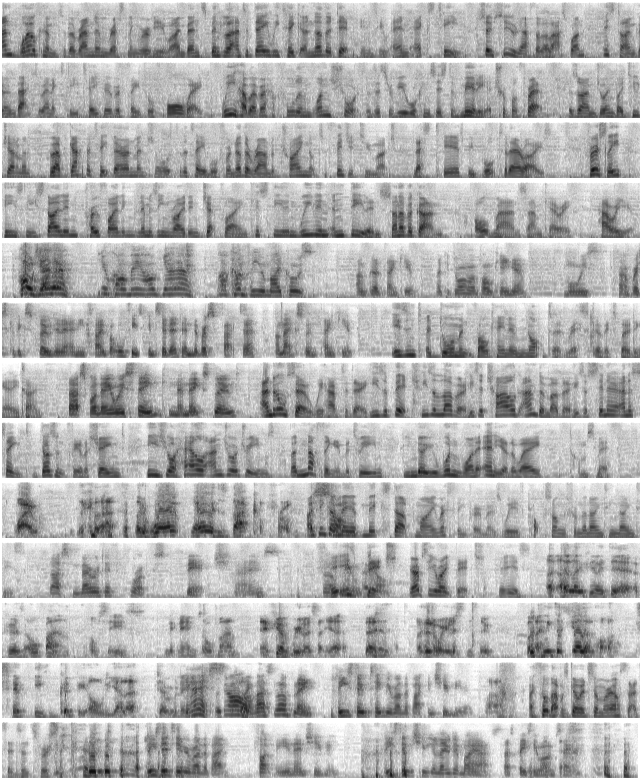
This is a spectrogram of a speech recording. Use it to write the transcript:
And welcome to the Random Wrestling Review. I'm Ben Spindler and today we take another dip into NXT. So soon after the last one, this time going back to NXT TakeOver Fatal 4-Way. We, however, have fallen one short as this review will consist of merely a triple threat, as I am joined by two gentlemen who have gaffer taped their unmentionables to the table for another round of trying not to fidget too much, lest tears be brought to their eyes. Firstly, he's the styling, profiling, limousine riding, jet flying, kiss stealing, wheeling and dealing son of a gun, old man Sam Kerry. How are you? Old yellow! You call me Old Yellow? I'll come for you, Michaels. I'm good, thank you. Like a dormant volcano, I'm always at risk of exploding at any time, but all things considered and the risk factor, I'm excellent, thank you. Isn't a dormant volcano not at risk of exploding any time? That's what they always think, and then they explode. And also, we have today, he's a bitch, he's a lover, he's a child and a mother, he's a sinner and a saint, he doesn't feel ashamed, he's your hell and your dreams, but nothing in between. You know you wouldn't want it any other way. Tom Smith. Wow, look at that. like, where where has that come from? I think I may have mixed up my wrestling promos with pop songs from the 1990s. That's Meredith Brooks, bitch, that is. Oh, it is bitch. song. You're absolutely right, bitch. It is. I, I like the idea because Old Man, obviously, his nickname's Old Man. And if you haven't realised that yet, then I don't know what you're listening to. But and he does yell a lot, so he could be Old Yeller generally. Yes, But, oh, like, that's lovely. Please don't take me around the back and shoot me then. wow. I thought that was going somewhere else, that sentence, for a second. Please don't take me around the back, fuck me, and then shoot me. Please don't shoot your load at my ass. That's basically what I'm saying.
